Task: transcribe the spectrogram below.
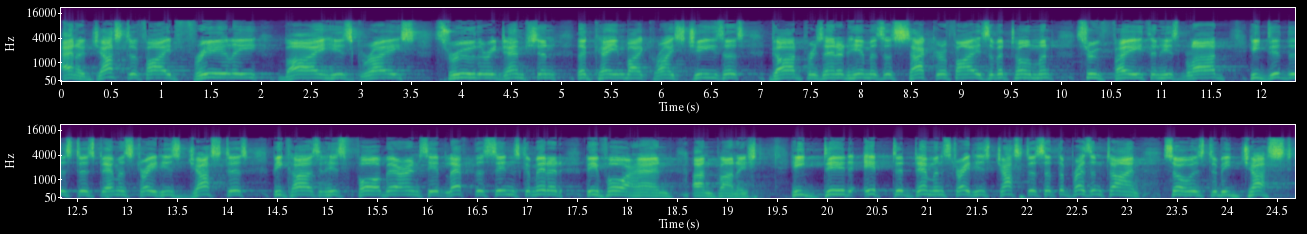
and are justified freely by His grace through the redemption that came by Christ Jesus. God presented Him as a sacrifice of atonement through faith in His blood. He did this to demonstrate His justice because in His forbearance He had left the sins committed beforehand unpunished. He did it to demonstrate his justice at the present time, so as to be just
